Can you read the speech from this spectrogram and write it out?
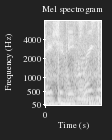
They should be grateful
